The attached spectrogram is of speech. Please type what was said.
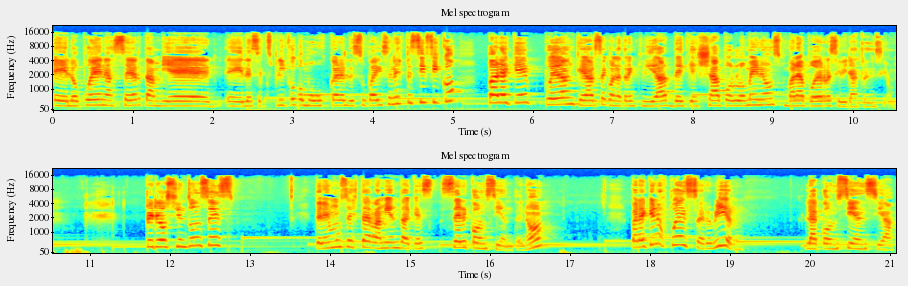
Eh, lo pueden hacer también, eh, les explico cómo buscar el de su país en específico para que puedan quedarse con la tranquilidad de que ya por lo menos van a poder recibir atención. Pero si entonces tenemos esta herramienta que es ser consciente, ¿no? ¿Para qué nos puede servir la conciencia,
